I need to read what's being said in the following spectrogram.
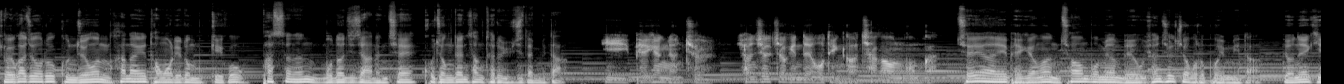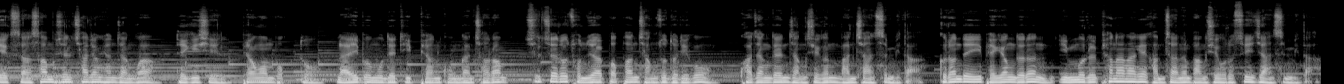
결과적으로 군중은 하나의 덩어리로 묶이고 파스는 무너지지 않은 채 고정된 상태로 유지됩니다. 이 배경 연출 현실적인데 어딘가 차가운 공간. 최애아의 배경은 처음 보면 매우 현실적으로 보입니다. 연예 기획사 사무실 촬영 현장과 대기실, 병원 복도, 라이브 무대 뒤편 공간처럼 실제로 존재할 법한 장소들이고 과장된 장식은 많지 않습니다. 그런데 이 배경들은 인물을 편안하게 감싸는 방식으로 쓰이지 않습니다.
